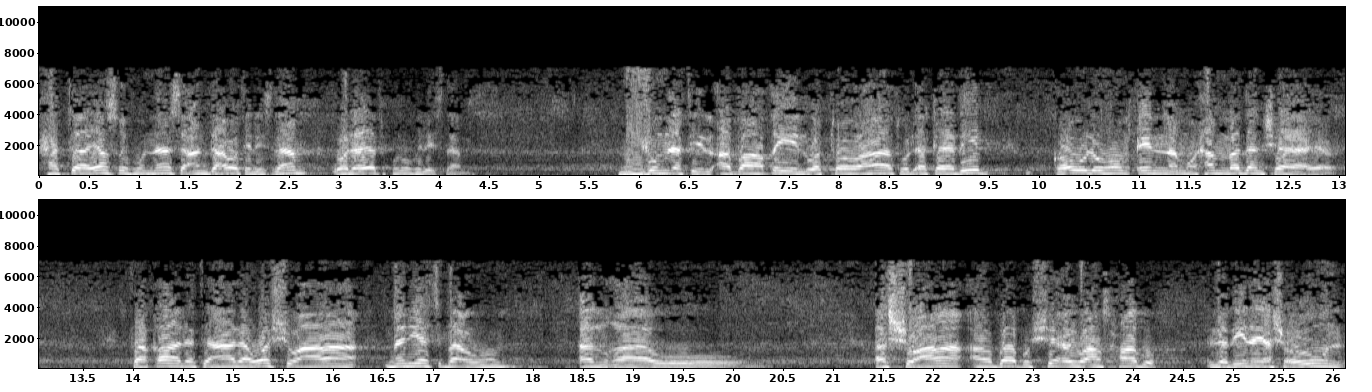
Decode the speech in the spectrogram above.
حتى يصرفوا الناس عن دعوة الإسلام ولا يدخلوا في الإسلام. من جملة الأباطيل والترعات والأكاذيب قولهم إن محمدا شاعر. فقال تعالى والشعراء من يتبعهم؟ الغاوون. الشعراء أرباب الشعر وأصحابه الذين يشعرون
